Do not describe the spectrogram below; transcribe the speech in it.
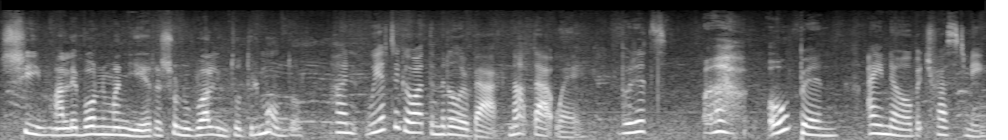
Sì, ma le buone maniere sono uguali in tutto il mondo. Hun, we have to go out the middle or back, not that way. But it's ugh, open. I know, but trust me.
